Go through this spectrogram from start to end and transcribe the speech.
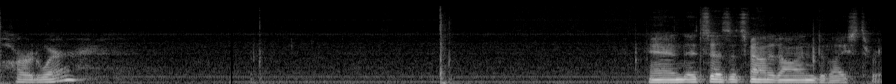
hardware. And it says it's founded on device 3.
